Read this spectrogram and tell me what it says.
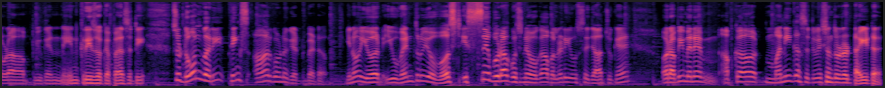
थोड़ा आप you can increase your capacity so don't worry things are going to get better you know your you went through your worst इससे बुरा कुछ नहीं होगा आप ऑलरेडी उससे जा चुके हैं। और अभी मैंने आपका मनी का सिचुएशन थोड़ा टाइट है,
